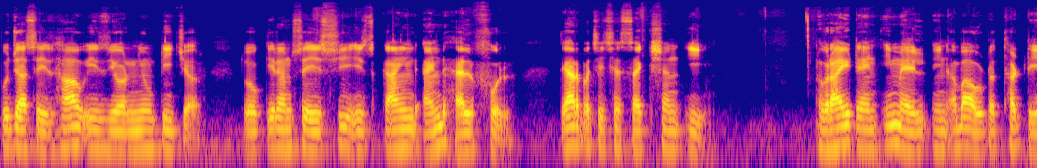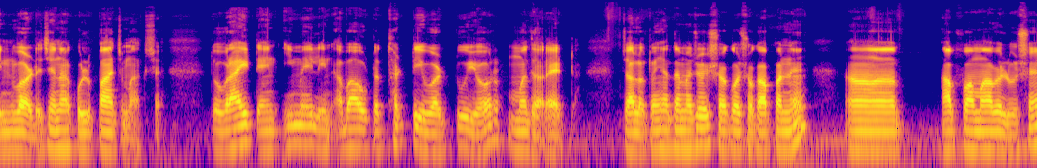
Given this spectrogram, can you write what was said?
Pooja says how is your new teacher તો Kiran says she is kind and helpful ત્યાર પછી છે section E write an email in about thirteen word જેના કુલ પાંચ માર્ક છે. તો write an email in about thirty word to your mother at ચાલો, તો અહીંયા તમે જોઈ શકો છો કે આપણને આપવામાં આવેલું છે.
